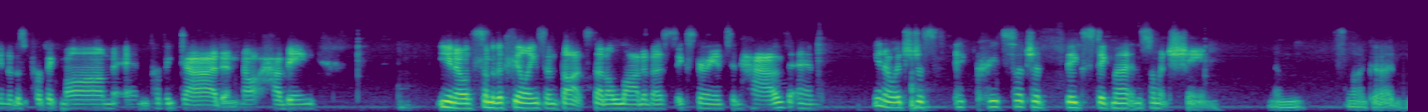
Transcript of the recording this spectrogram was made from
you know, this perfect mom and perfect dad and not having, you know, some of the feelings and thoughts that a lot of us experience and have. And you know, it's just it creates such a big stigma and so much shame. And it's not good.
